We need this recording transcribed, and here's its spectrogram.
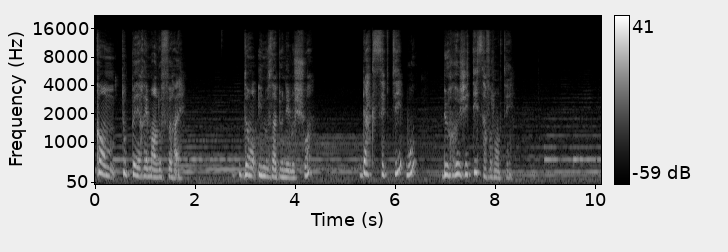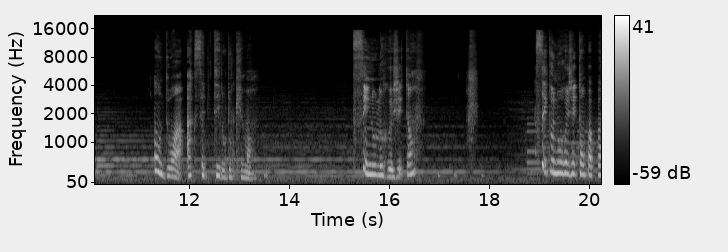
comme tout père aimant le ferait. Donc il nous a donné le choix d'accepter ou de rejeter sa volonté. On doit accepter le document. Si nous le rejetons, c'est que nous rejetons papa.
